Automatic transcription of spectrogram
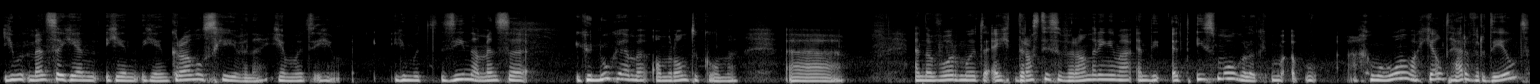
je moet mensen geen, geen, geen kruimels geven. Hè. Je, moet, je, je moet zien dat mensen genoeg hebben om rond te komen. Eh, en daarvoor moeten echt drastische veranderingen maken. En het is mogelijk. Als je gewoon wat geld herverdeelt,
